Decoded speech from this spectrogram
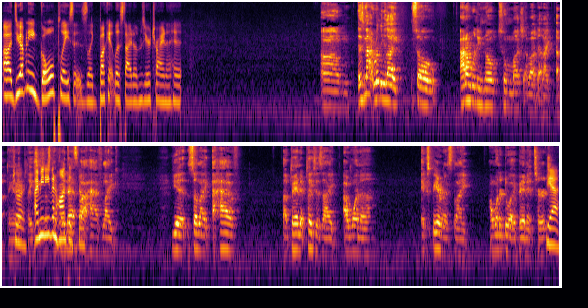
uh, do you have any goal places like bucket list items you're trying to hit? Um, it's not really like so. I don't really know too much about that, like abandoned Sure. places. I mean, even stuff like haunted that, stuff. I have like, yeah. So like, I have abandoned places. Like, I want to experience. Like, I want to do an abandoned church. Yeah,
